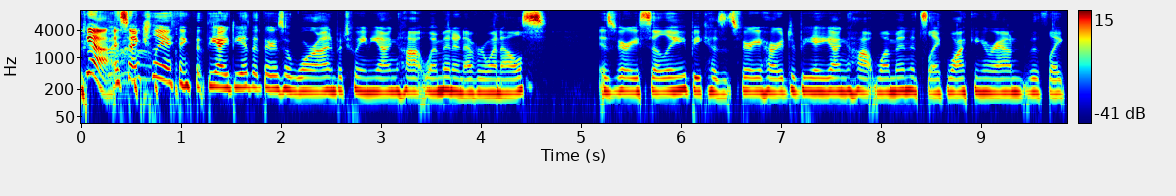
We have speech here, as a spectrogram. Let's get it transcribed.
Yeah, essentially, I think that the idea that there's a war on between young, hot women and everyone else is very silly because it's very hard to be a young, hot woman. It's like walking around with like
